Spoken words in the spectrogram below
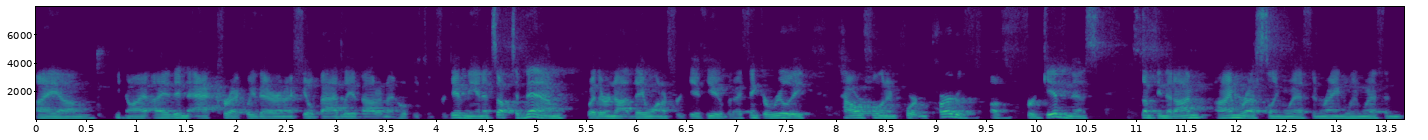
I, um, you know, I, I didn't act correctly there, and I feel badly about it, and I hope you can forgive me." And it's up to them whether or not they want to forgive you. But I think a really powerful and important part of, of forgiveness, something that I'm I'm wrestling with and wrangling with, and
